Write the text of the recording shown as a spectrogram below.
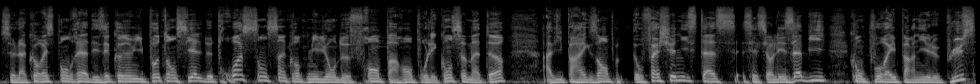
Cela correspondrait à des économies potentielles de 350 millions de francs par an pour les consommateurs. Avis par exemple aux fashionistas, c'est sur les habits qu'on pourrait épargner le plus.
